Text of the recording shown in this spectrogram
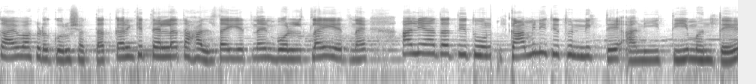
काय वाकडं करू शकतात? कारण की त्यांना तर हलता येत नाही बोलताही येत नाही. आणि आता तिथून कामिनी तिथून निघते आणि ती म्हणते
